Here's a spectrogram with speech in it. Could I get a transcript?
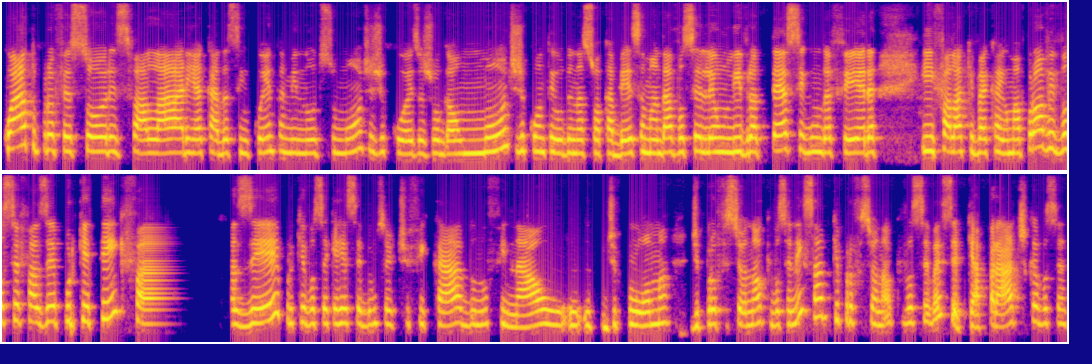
quatro professores falarem a cada 50 minutos um monte de coisa, jogar um monte de conteúdo na sua cabeça, mandar você ler um livro até segunda-feira e falar que vai cair uma prova e você fazer porque tem que fazer fazer porque você quer receber um certificado no final, o, o, diploma de profissional que você nem sabe que profissional que você vai ser, porque a prática você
